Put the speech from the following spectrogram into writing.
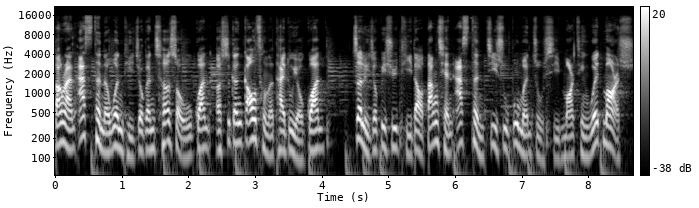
当然，Aston 的问题就跟车手无关，而是跟高层的态度有关。这里就必须提到当前 Aston 技术部门主席 Martin Whitmarsh，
